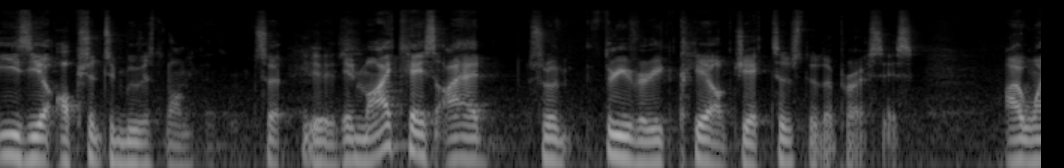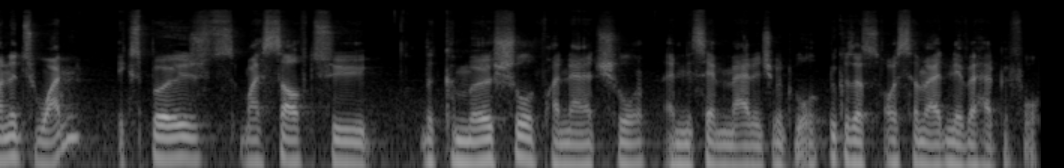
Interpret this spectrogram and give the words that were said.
easier option to move non So yes. in my case, I had sort of three very clear objectives to the process. I wanted to one expose myself to the commercial, financial, and let's say management world because that's obviously something I'd never had before.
